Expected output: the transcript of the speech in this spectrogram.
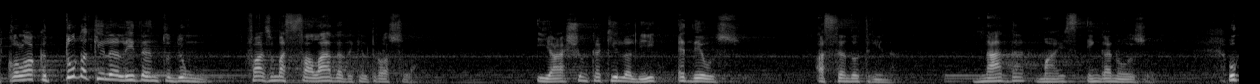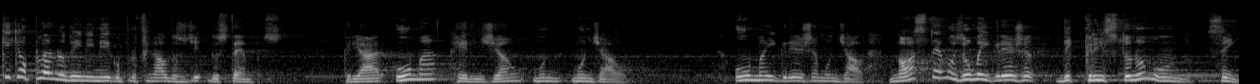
coloca tudo aquilo ali dentro de um, faz uma salada daquele troço lá. E acham que aquilo ali é Deus, a sã doutrina. Nada mais enganoso. O que, é o plano do inimigo para o final dos, dos tempos? Criar uma religião mundial. Uma igreja mundial. Nós temos uma igreja de Cristo no mundo, sim.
